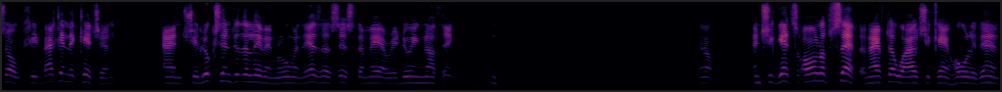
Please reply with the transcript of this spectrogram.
So she's back in the kitchen, and she looks into the living room, and there's her sister Mary doing nothing. you know, and she gets all upset, and after a while, she can't hold it in.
